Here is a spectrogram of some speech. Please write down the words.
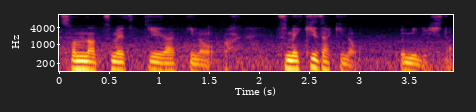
そんな爪木崎の、爪木崎の海でした。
